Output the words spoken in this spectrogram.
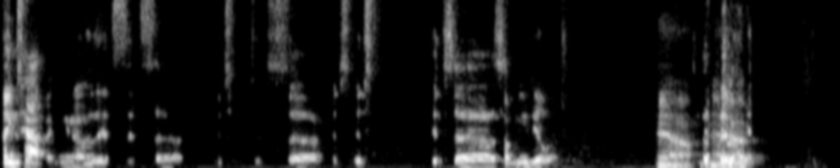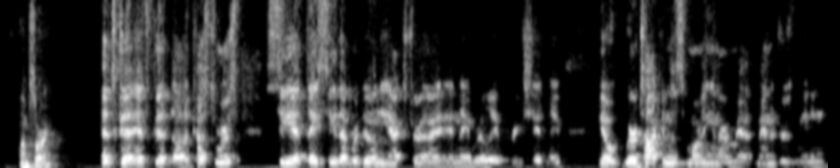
things happen. You know, it's it's uh, it's it's uh, it's it's it's uh, something you deal with. Yeah. And, I'm sorry? It's good. It's good. The customers see it. They see that we're doing the extra and they really appreciate it. And they, you know, we were talking this morning in our ma- managers meeting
